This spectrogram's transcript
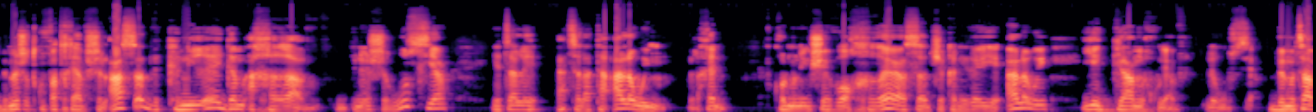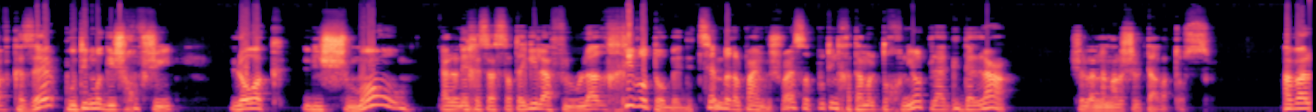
במשך תקופת חייו של אסד וכנראה גם אחריו, מפני שרוסיה יצא להצלת העלווים ולכן כל מנהיג שיבוא אחרי אסד שכנראה יהיה עלווי יהיה גם מחויב לרוסיה. במצב כזה פוטין מרגיש חופשי לא רק לשמור על הנכס האסטרטגי אלא אפילו להרחיב אותו בדצמבר 2017 פוטין חתם על תוכניות להגדלה של הנמל של טרטוס. אבל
